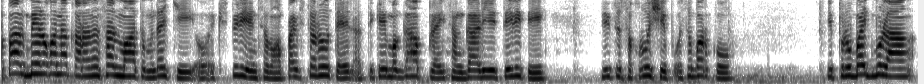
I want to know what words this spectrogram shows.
Kapag meron ka ng karanasan mga tumandachi o experience sa mga 5-star hotel at ikay mag-apply sa galley utility dito sa cruise ship o sa barko, i-provide mo lang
